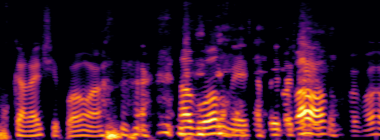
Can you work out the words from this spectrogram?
pour Carrel, je sais pas, à voir, mais ça peut être pas, hein,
